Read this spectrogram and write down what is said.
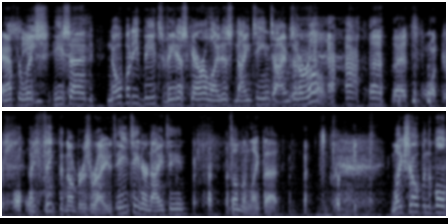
After See? which he said, "Nobody beats Vitas Gerulaitis 19 times in a row." That's wonderful. I think the number's right. It's 18 or 19, something like that. Mike Schopp, the Bulldog.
